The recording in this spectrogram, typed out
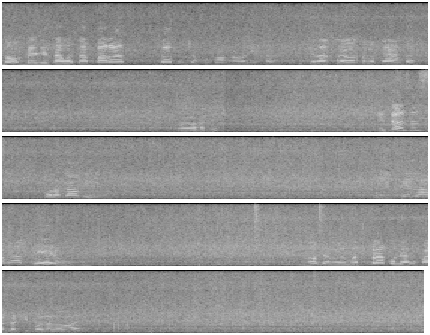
No, hombre, si esta agua está para darte un chapuzón ahorita y quedar peor de lo que anda. Aquí. Entonces, por acá, miren. Este lavadero. No sé, pero más trapo le hace falta aquí para lavar. Aquí,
